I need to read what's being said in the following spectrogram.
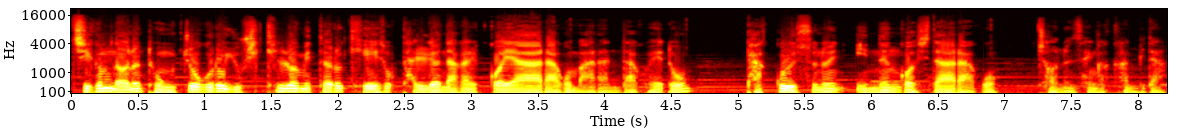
지금 너는 동쪽으로 60km로 계속 달려나갈 거야 라고 말한다고 해도 바꿀 수는 있는 것이다 라고 저는 생각합니다.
